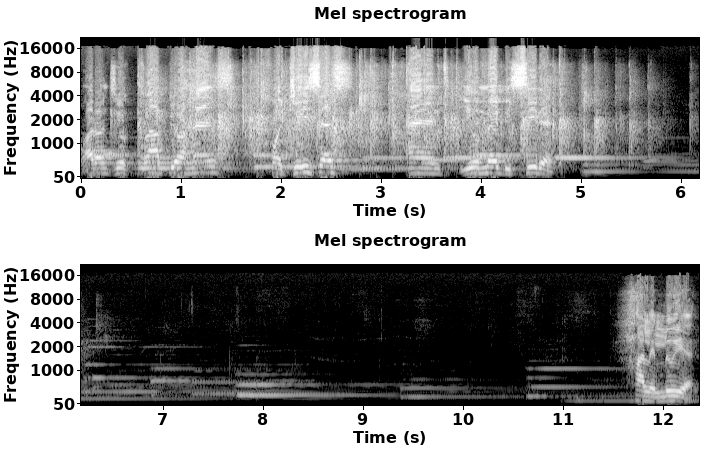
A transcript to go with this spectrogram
Why don't you clap your hands for Jesus and you may be seated. Hallelujah.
